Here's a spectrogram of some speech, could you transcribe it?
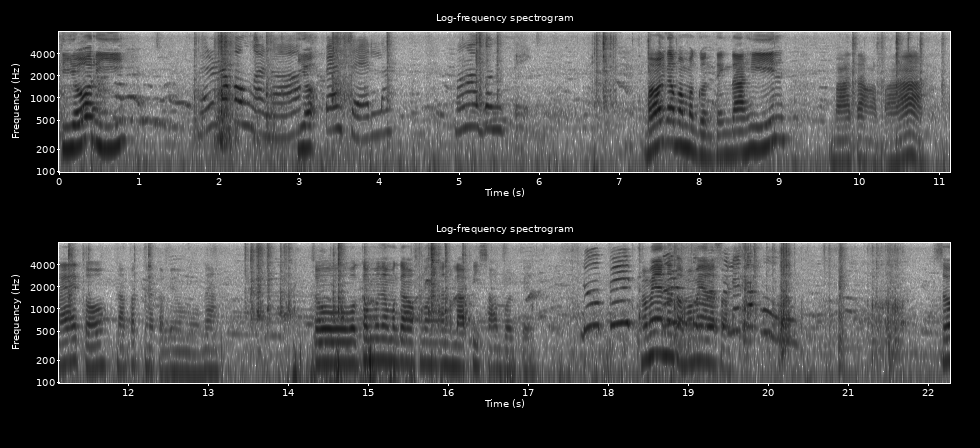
theory, meron akong ano, Yo- pencil, mga gunti. bawal ka pa maggunting dahil bata ka pa. Kaya ito, dapat pinatabi mo muna. So, wag ka muna mag-ahok ng ano, lapis sa ballpen. Lupit! Mamaya na to, mamaya na to. Sulat ako. So,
